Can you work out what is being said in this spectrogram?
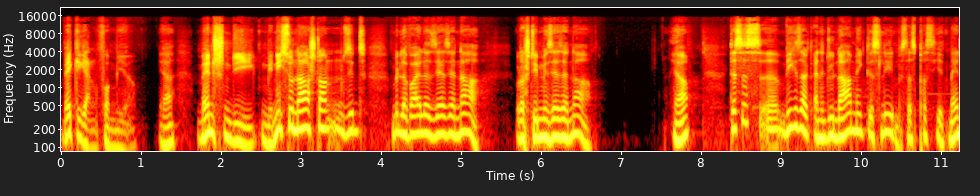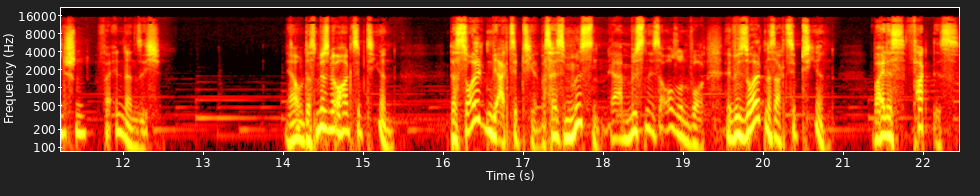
weggegangen von mir. Ja, Menschen, die mir nicht so nah standen, sind mittlerweile sehr, sehr nah oder stehen mir sehr, sehr nah. Ja, das ist, äh, wie gesagt, eine Dynamik des Lebens. Das passiert. Menschen verändern sich. Ja, und das müssen wir auch akzeptieren. Das sollten wir akzeptieren. Was heißt müssen? Ja, müssen ist auch so ein Wort. Wir sollten es akzeptieren, weil es Fakt ist.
